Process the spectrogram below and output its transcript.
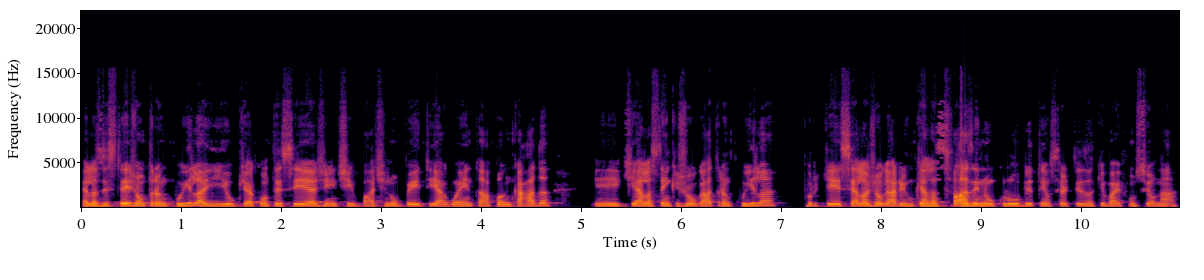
elas estejam tranquilas e o que acontecer a gente bate no peito e aguenta a pancada e que elas têm que jogar tranquila, porque se elas jogarem o que elas fazem no clube, eu tenho certeza que vai funcionar.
